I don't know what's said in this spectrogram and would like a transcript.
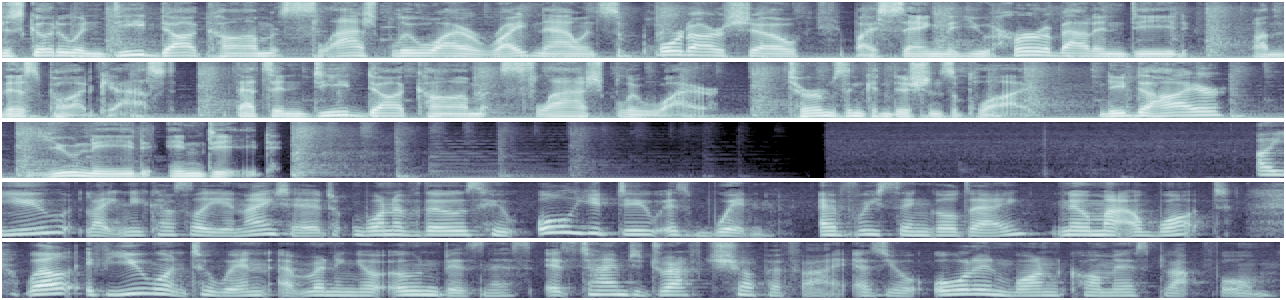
Just go to Indeed.com slash BlueWire right now and support our show by saying that you heard about Indeed on this podcast. That's Indeed.com slash BlueWire. Terms and conditions apply. Need to hire? You need Indeed. Are you, like Newcastle United, one of those who all you do is win every single day, no matter what? Well, if you want to win at running your own business, it's time to draft Shopify as your all in one commerce platform.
